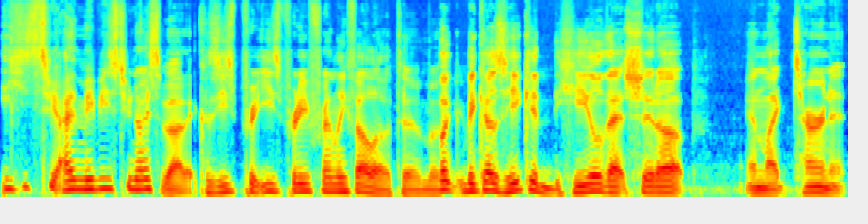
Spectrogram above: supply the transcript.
he's too, I, maybe he's too nice about it cuz he's pre, he's pretty friendly fellow to most But people. because he could heal that shit up and like turn it.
